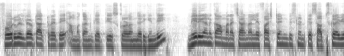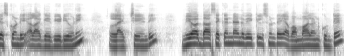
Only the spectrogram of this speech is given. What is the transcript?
four wheel drive tractor అయితే అమ్మకానికి అయితే తీసుకురావడం జరిగింది. మీరు కనుక మన ఛానల్ని ఫస్ట్ టైం చూసినట్టయితే సబ్స్క్రైబ్ చేసుకోండి. అలాగే వీడియోని లైక్ చేయండి. మీ వద్ద సెకండ్ హ్యాండ్ వెహికల్స్ ఉంటాయి అవి అమ్మాలనుకుంటే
